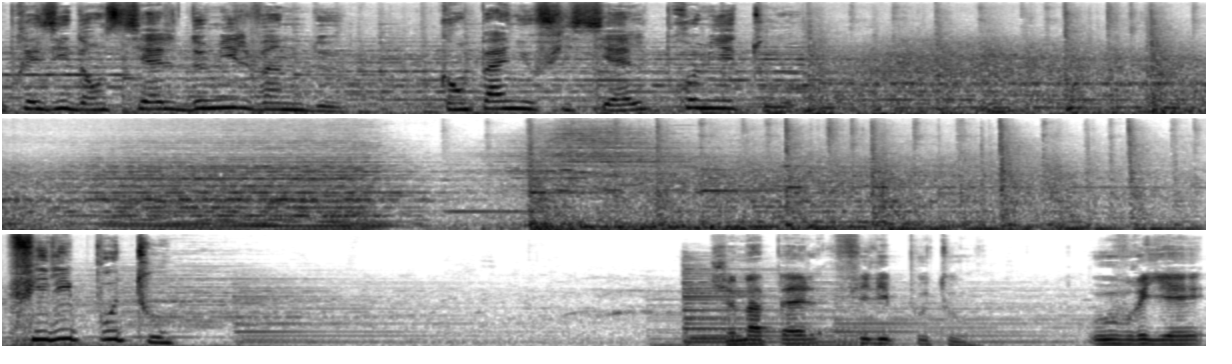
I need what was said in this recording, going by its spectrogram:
présidentielle 2022. Campagne officielle, premier tour. Philippe Poutou. Je m'appelle Philippe Poutou, ouvrier,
